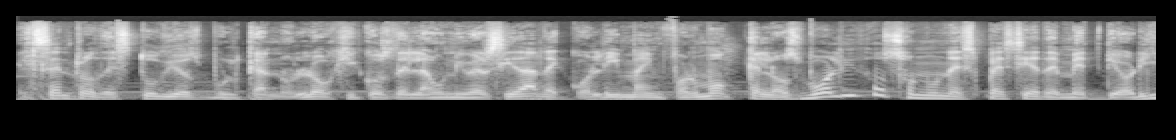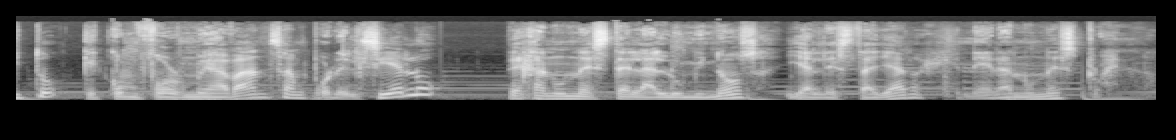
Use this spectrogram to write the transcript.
El Centro de Estudios Vulcanológicos de la Universidad de Colima informó que los bólidos son una especie de meteorito que conforme avanzan por el cielo, dejan una estela luminosa y al estallar generan un estruendo.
